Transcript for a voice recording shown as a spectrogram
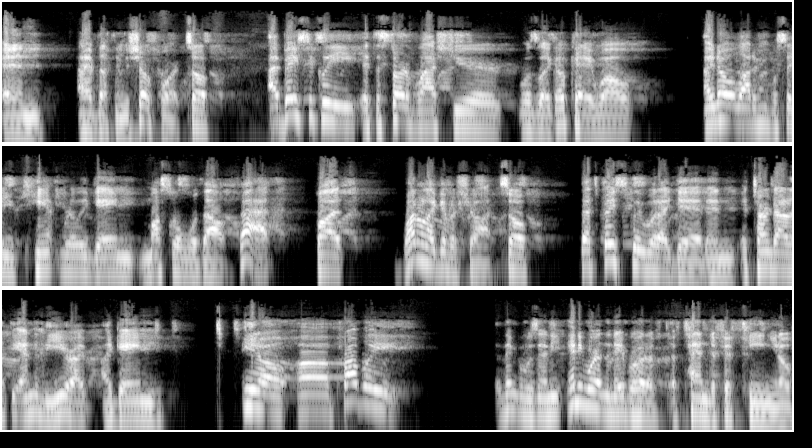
and I have nothing to show for it. So I basically at the start of last year was like, okay, well, I know a lot of people say you can't really gain muscle without fat, but why don't I give it a shot? So that's basically what I did. And it turned out at the end of the year, I, I gained, you know, uh, probably, I think it was any, anywhere in the neighborhood of, of 10 to 15, you know,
